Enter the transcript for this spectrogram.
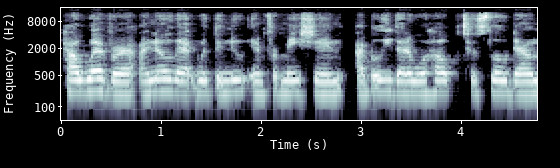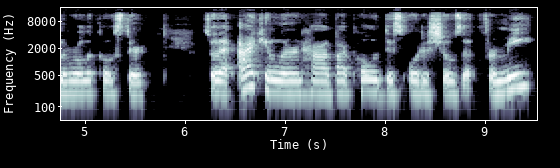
However, I know that with the new information, I believe that it will help to slow down the roller coaster so that I can learn how bipolar disorder shows up for me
